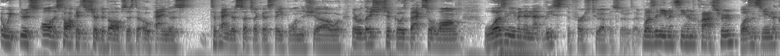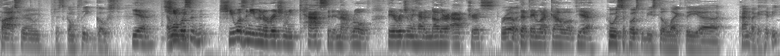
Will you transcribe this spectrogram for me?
we there's all this talk as the show develops as to Opanga's Topanga's such like a staple in the show, or their relationship goes back so long. Wasn't even in at least the first two episodes. I Wasn't even seen in the classroom. wasn't seen in the classroom. Just a complete ghost. Yeah, she wasn't. She wasn't even originally casted in that role. They originally had another actress Really? that they let go of. Yeah. Who was supposed to be still like the uh, kind of like a hippie?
